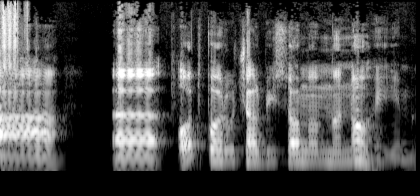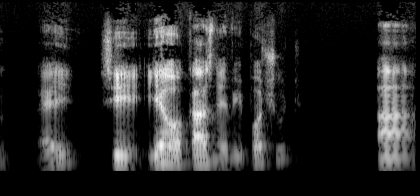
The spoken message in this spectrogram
A odporúčal by som mnohým hej, si jeho kázne vypočuť a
